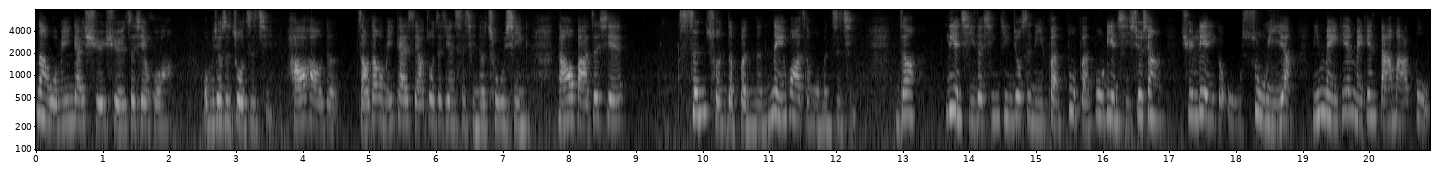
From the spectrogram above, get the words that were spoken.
那我们应该学学这些花，我们就是做自己，好好的找到我们一开始要做这件事情的初心，然后把这些生存的本能内化成我们自己。你知道，练习的心境就是你反复反复练习，就像去练一个武术一样，你每天每天打马步，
